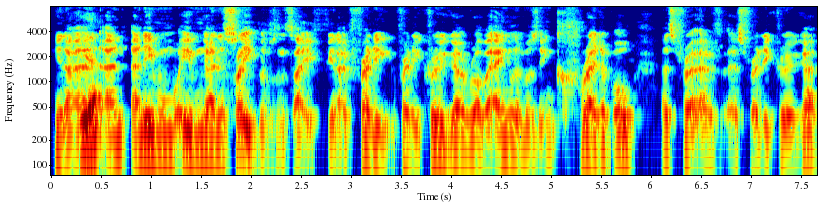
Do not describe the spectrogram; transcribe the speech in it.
You know, and, Yeah. and, and even even going to sleep wasn't safe. You know, Freddy Freddy Krueger, Robert Englund was incredible as as, as Freddy Krueger,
